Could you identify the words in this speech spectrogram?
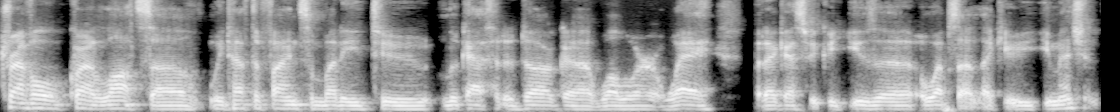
travel quite a lot, so we'd have to find somebody to look after the dog uh, while we're away. But I guess we could use a, a website like you, you mentioned.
